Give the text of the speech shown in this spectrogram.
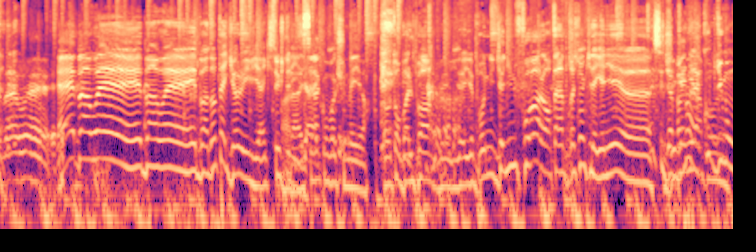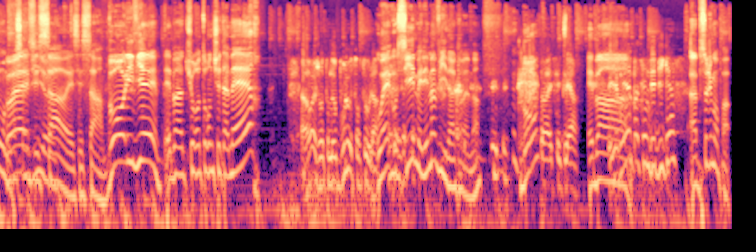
Ah bah ouais Eh ben ouais, eh ben ouais, eh ben dans ta gueule Olivier, hein, qu'est-ce que je te dis c'est là qu'on voit que je suis le meilleur. Oh t'emballes pas, il a, il a pour une- il gagne une fois alors t'as l'impression qu'il a gagné euh... c'est déjà J'ai pas gagné mal, la hein, Coupe du Monde, Ouais c'est vie, euh. ça, ouais c'est ça Bon Olivier, eh ben tu retournes chez ta mère Ah ouais, je retourne au boulot surtout là. Ouais aussi, mais les mains vides hein, quand même hein. Bon Ouais, c'est clair. Eh ben Il y a moyen de passer une dédicace? Absolument pas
